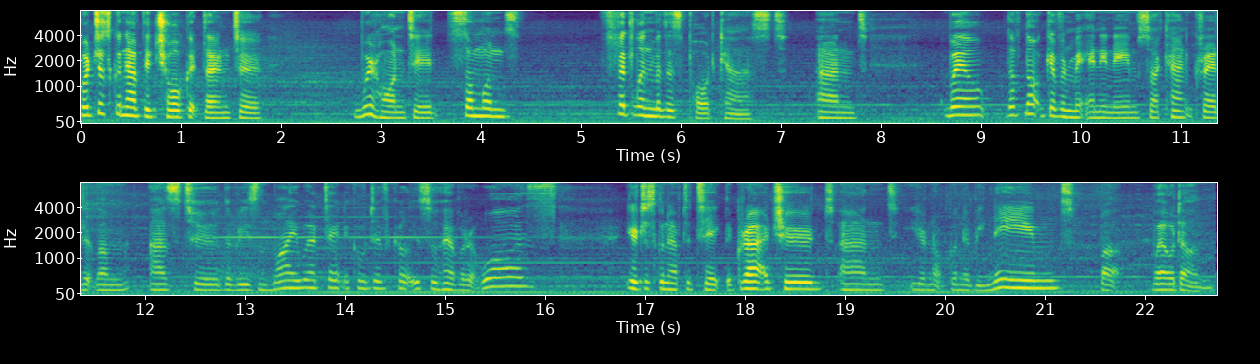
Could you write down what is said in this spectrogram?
We're just gonna have to chalk it down to we're haunted. Someone's fiddling with this podcast, and well, they've not given me any names, so I can't credit them as to the reason why we had technical difficulties. So, whoever it was, you're just gonna have to take the gratitude, and you're not gonna be named. But well done.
